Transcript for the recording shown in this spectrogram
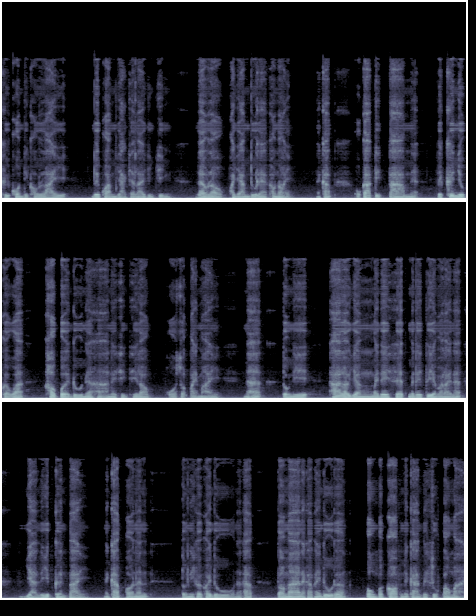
คือคนที่เขาไลฟ์ด้วยความอยากจะไลฟ์จริง ๆ แล้วเราพยายามดูแลเขาหน่อยนะครับโอกาสติดตามเนี่ยจะขึ้นอยู่กับว่าเขาเปิดดูเนื้อหาในสิ่งที่เราโพสต์ออกไปไหมนะฮะตรงนี้ถ้าเรายังไม่ได้เซตไม่ได้เตรียมอะไรนะอย่ารีบเกินไปนะครับ เพราะนั้นตรงนี้ค่อยๆดูนะครับ ต่อมานะครับให้ดูเรื่ององค์ประกอบในการไปสู่เป้าหมาย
